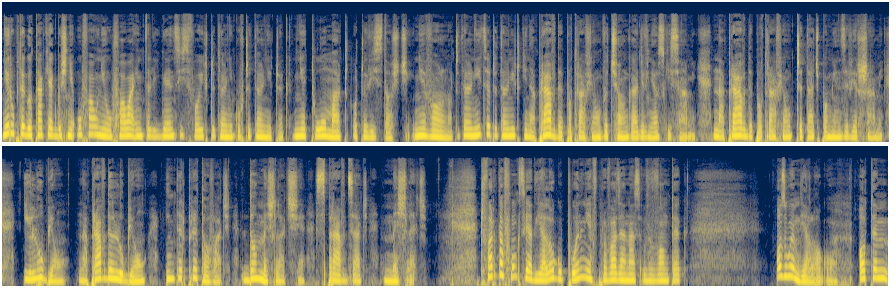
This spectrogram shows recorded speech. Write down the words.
Nie rób tego tak, jakbyś nie ufał, nie ufała inteligencji swoich czytelników, czytelniczek. Nie tłumacz oczywistości. Nie wolno. Czytelnicy, czytelniczki naprawdę potrafią wyciągać wnioski sami. Naprawdę potrafią czytać pomiędzy wierszami. I lubią, naprawdę lubią interpretować, domyślać się, sprawdzać, myśleć. Czwarta funkcja dialogu płynnie wprowadza nas w wątek o złym dialogu, o tym,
